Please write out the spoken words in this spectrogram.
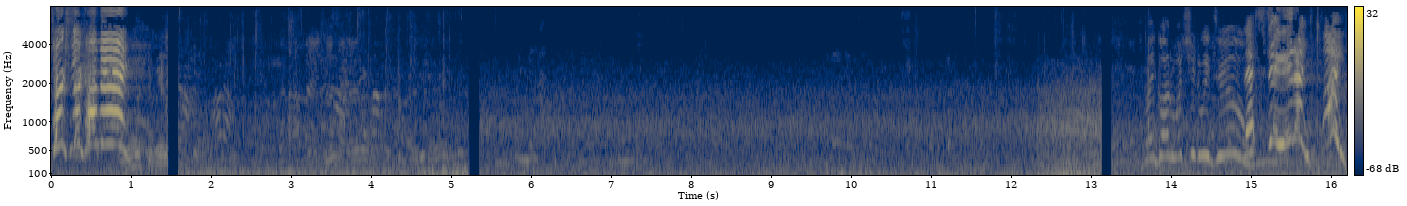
Turks are coming! My god, what should we do? Let's stay in and fight!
